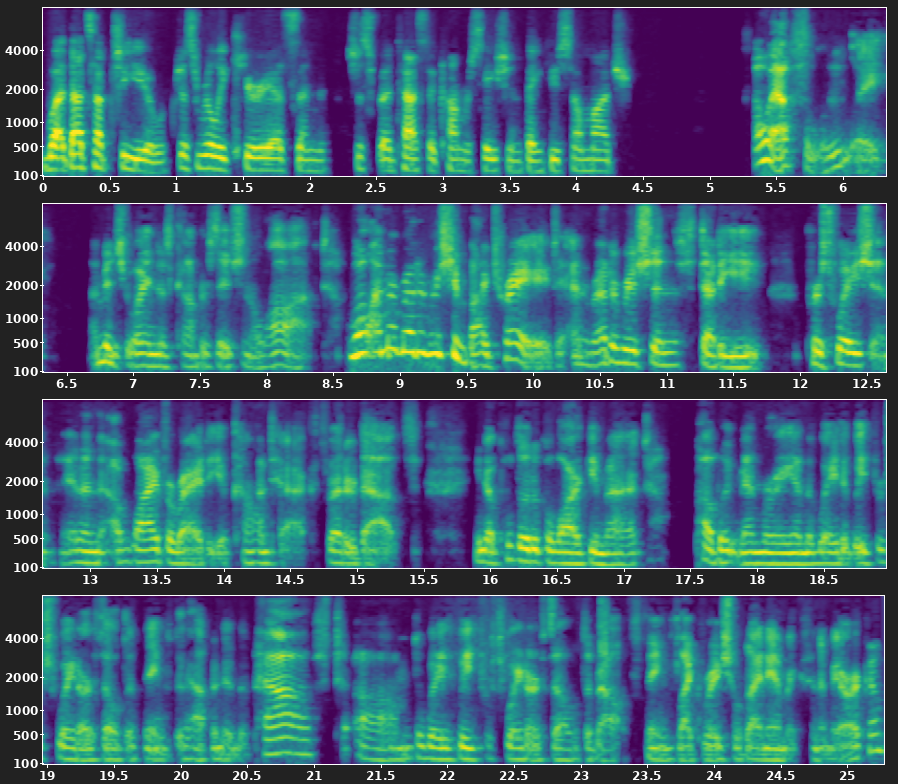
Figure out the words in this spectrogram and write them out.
but that's up to you. Just really curious and just fantastic conversation. Thank you so much. Oh, absolutely. I'm enjoying this conversation a lot. Well, I'm a rhetorician by trade, and rhetoricians study persuasion in a wide variety of contexts, whether that's, you know, political argument, public memory and the way that we persuade ourselves of things that happened in the past, um, the ways we persuade ourselves about things like racial dynamics in America.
